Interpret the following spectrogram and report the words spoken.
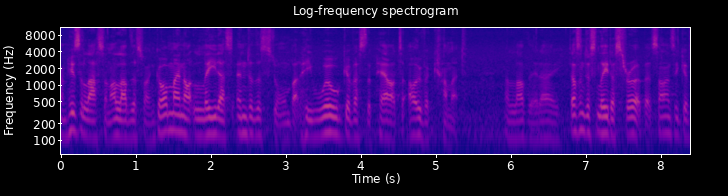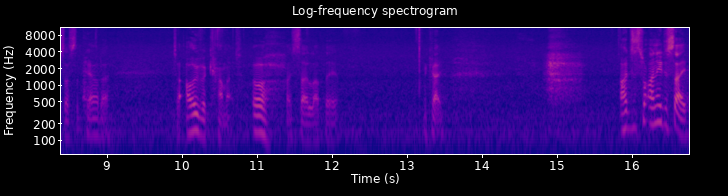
Um, here's the last one. I love this one. God may not lead us into the storm, but He will give us the power to overcome it. I love that, eh? Doesn't just lead us through it, but sometimes He gives us the power to, to overcome it. Oh, I so love that. Okay. I just I need to say,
